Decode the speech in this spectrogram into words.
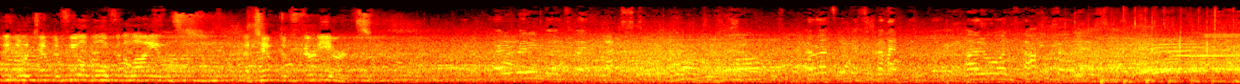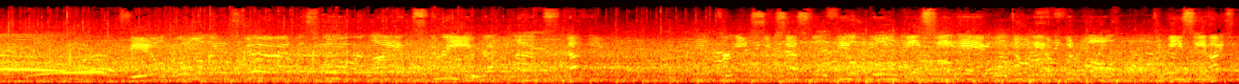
Going to attempt a field goal for the Lions. Attempt of 30 yards. Everybody knows like last year. I don't think it's bad, I don't want to talk about it. Field goal is good. The score, Lions 3, Red Blacks nothing. For each successful field goal, BCA will donate a football to BC High School.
